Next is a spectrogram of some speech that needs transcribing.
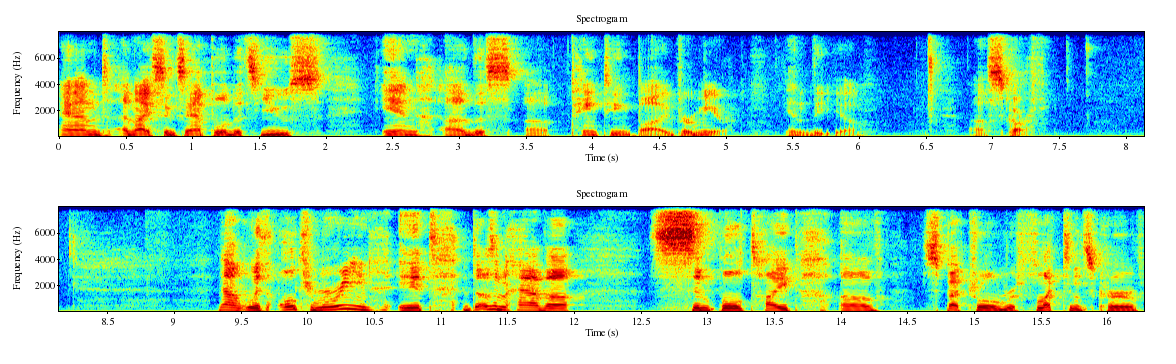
and a nice example of its use in this painting by Vermeer in the scarf. Now with ultramarine, it doesn't have a simple type of spectral reflectance curve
